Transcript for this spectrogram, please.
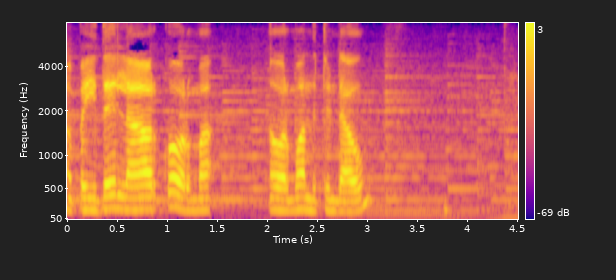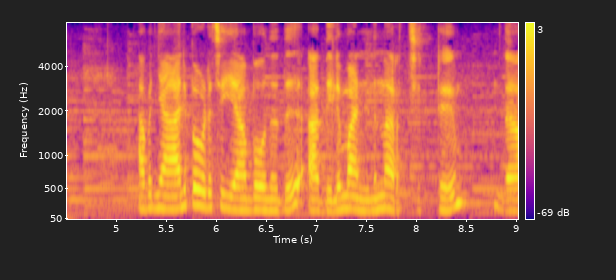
അപ്പോൾ ഇത് എല്ലാവർക്കും ഓർമ്മ ഓർമ്മ വന്നിട്ടുണ്ടാവും. അപ്പം ഞാനിപ്പോൾ ഇവിടെ ചെയ്യാൻ പോകുന്നത് അതിൽ മണ്ണ് നിറച്ചിട്ട് ഇതാ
